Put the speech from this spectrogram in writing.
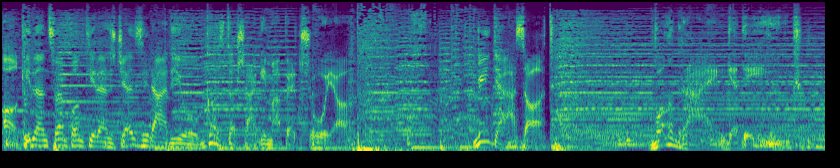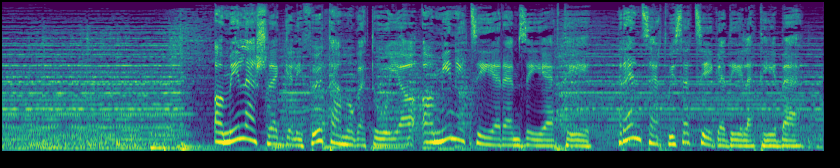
a 90.9 Jazzy Rádió gazdasági mapetsója. Vigyázat! Van rá engedélyünk! A Millás reggeli főtámogatója a Mini CRM Zrt. Rendszert visz a céged életébe.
